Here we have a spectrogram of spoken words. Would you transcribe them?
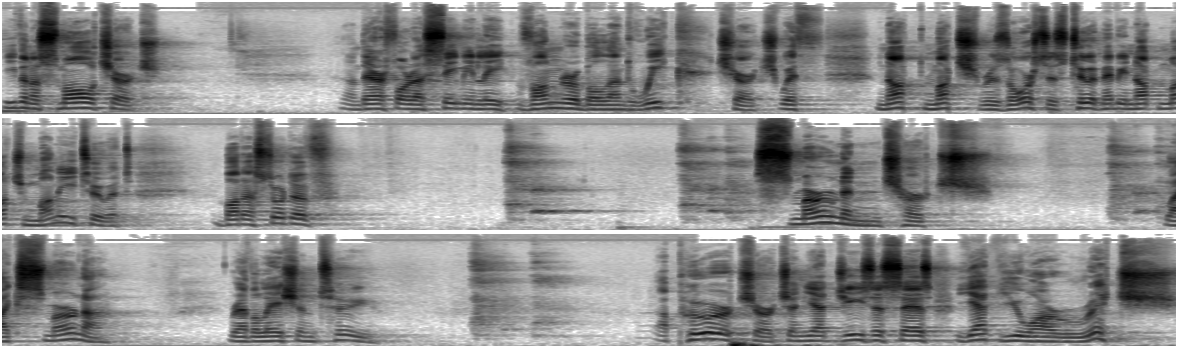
Even a small church and therefore a seemingly vulnerable and weak church with not much resources to it, maybe not much money to it, but a sort of Smyrnan church, like Smyrna, Revelation 2. A poor church, and yet Jesus says, Yet you are rich.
